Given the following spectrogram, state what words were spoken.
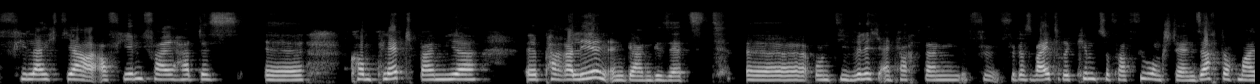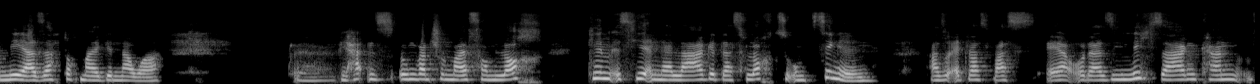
Vielleicht ja. Auf jeden Fall hat es äh, komplett bei mir äh, Parallelen in Gang gesetzt. Äh, und die will ich einfach dann für, für das weitere Kim zur Verfügung stellen. Sag doch mal mehr, sag doch mal genauer. Äh, wir hatten es irgendwann schon mal vom Loch. Kim ist hier in der Lage, das Loch zu umzingeln. Also etwas, was er oder sie nicht sagen kann,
